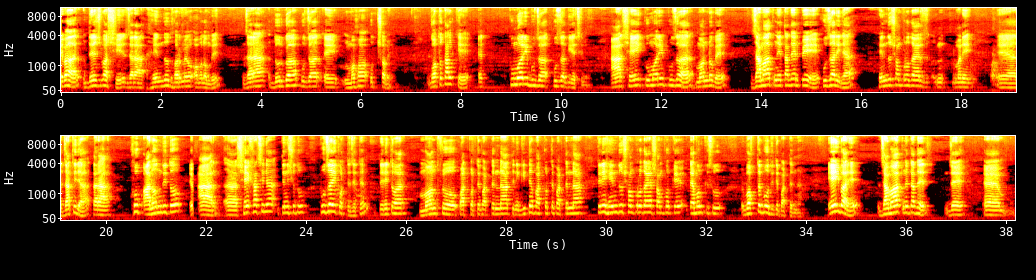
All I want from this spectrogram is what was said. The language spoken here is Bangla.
এবার দেশবাসী যারা হিন্দু ধর্মেও অবলম্বী, যারা দুর্গা পূজার এই মহা উৎসবে, গতকালকে কুমারী পূজা পূজা দিয়েছিল। আর সেই কুমারী পূজার মণ্ডপে জামাত নেতাদের পেয়ে পূজারীরা, হিন্দু সম্প্রদায়ের মানে জাতিরা তারা খুব আনন্দিত আর শেখ হাসিনা তিনি শুধু পূজাই করতে যেতেন। তিনি তো আর মন্ত্র পাঠ করতে পারতেন না, তিনি গীতা পাঠ করতে পারতেন না তিনি হিন্দু সম্প্রদায়ের সম্পর্কে তেমন কিছু বক্তব্য দিতে পারতেন না। এইবারে জামাত নেতাদের যে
